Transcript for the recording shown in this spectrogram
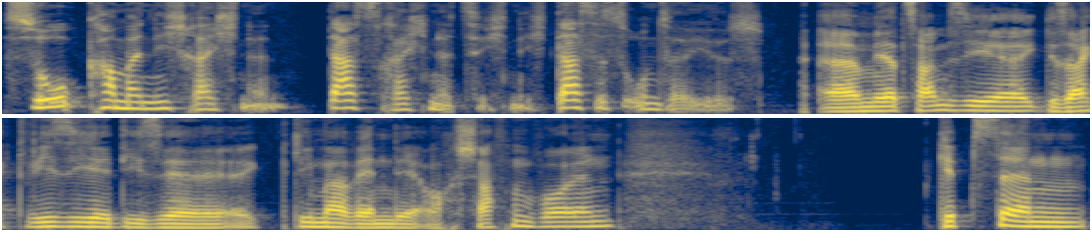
so kann man nicht rechnen. Das rechnet sich nicht. Das ist unseriös. Ähm, jetzt haben Sie gesagt, wie Sie diese Klimawende auch schaffen wollen. Gibt es denn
